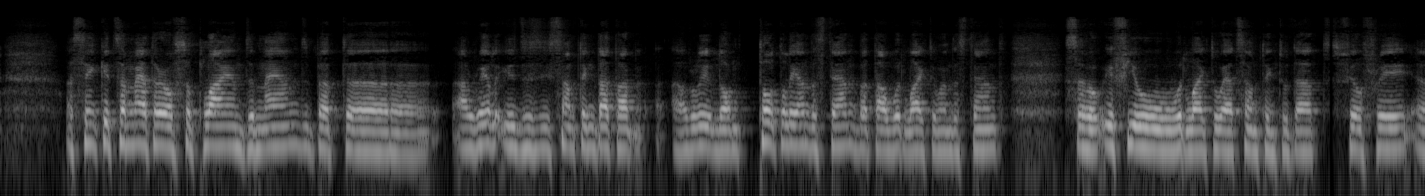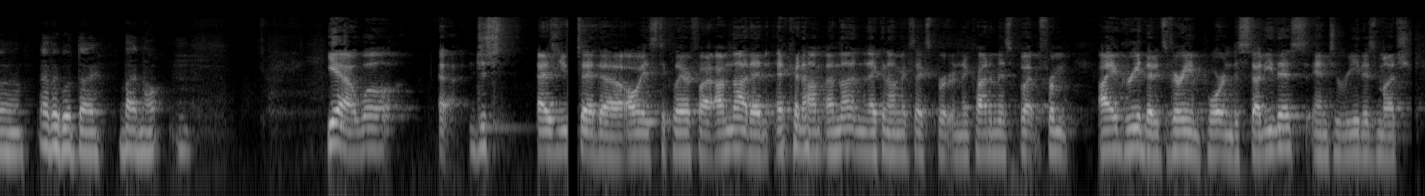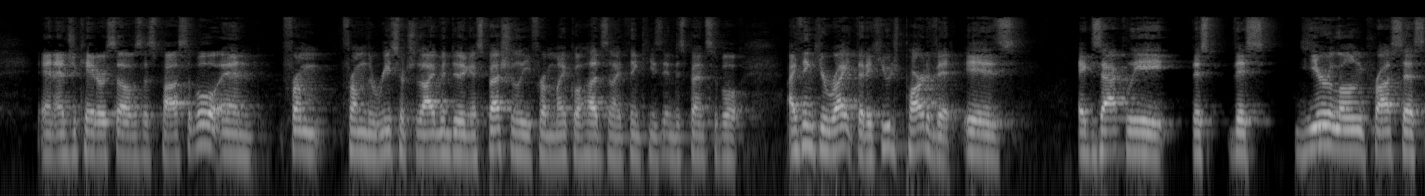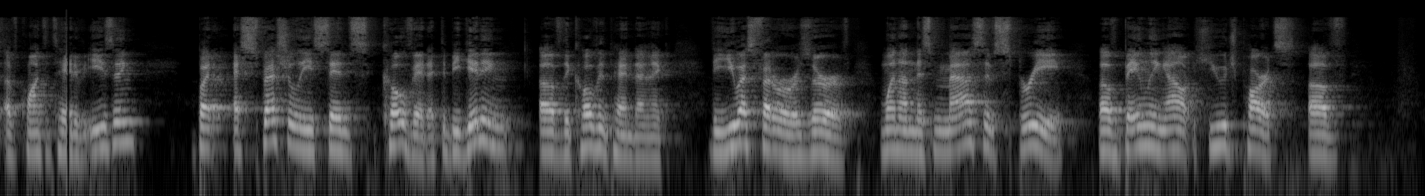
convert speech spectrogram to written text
I think it's a matter of supply and demand, but uh, I really this is something that I, I really don't totally understand, but I would like to understand. So if you would like to add something to that, feel free. Uh, have a good day. Bye now. Yeah, well, uh, just as you said, uh, always to clarify, I'm not an econom- I'm not an economics expert or an economist, but from I agree that it's very important to study this and to read as much and educate ourselves as possible. And from from the research that I've been doing, especially from Michael Hudson, I think he's indispensable. I think you're right that a huge part of it is exactly this this year long process of quantitative easing, but especially since COVID. At the beginning of the COVID pandemic, the US Federal Reserve went on this massive spree of bailing out huge parts of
